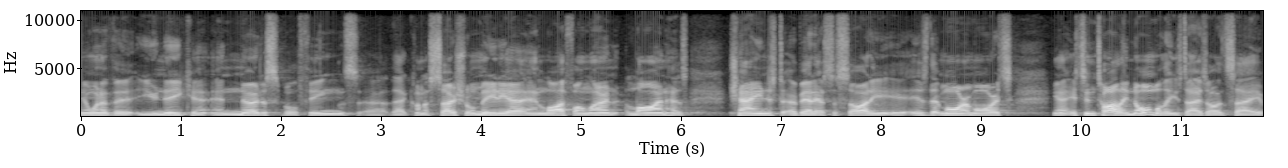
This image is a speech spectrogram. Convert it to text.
You know, one of the unique and noticeable things uh, that kind of social media and life online has changed about our society is that more and more it's, you know, it's entirely normal these days, I would say,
